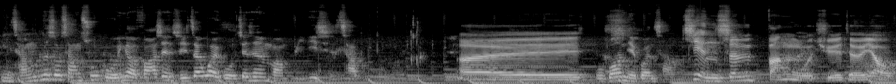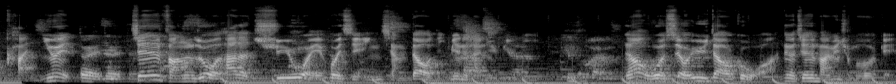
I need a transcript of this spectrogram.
你常那时候常出国，应该有发现，其实在外国健身房比例其实差不多。呃，我帮你的观察，健身房我觉得要看，因为对对，健身房如果它的区位会直接影响到里面的男女比例，然后我是有遇到过啊，那个健身房里面全部都是 gay，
